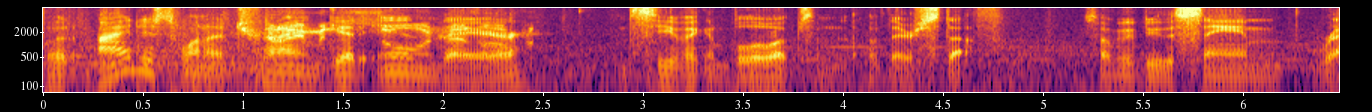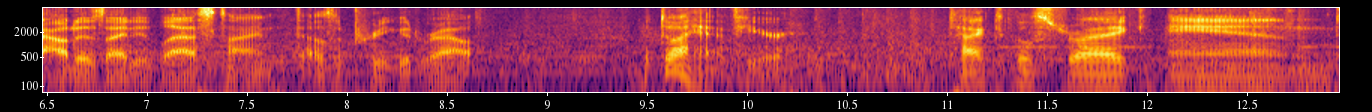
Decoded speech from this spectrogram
But I just want to try and get in there and see if I can blow up some of their stuff. So I'm going to do the same route as I did last time. That was a pretty good route. What do I have here? Tactical strike and...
